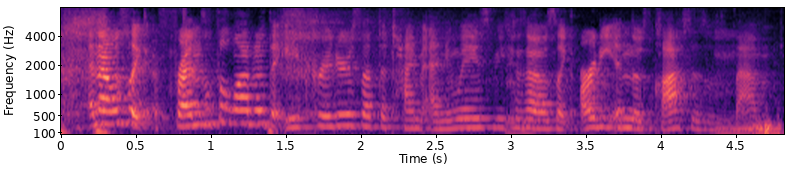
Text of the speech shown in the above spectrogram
And I was like friends with a lot of the eighth graders at the time, anyways, because I was like already in those classes with them.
